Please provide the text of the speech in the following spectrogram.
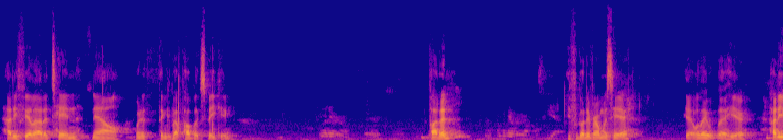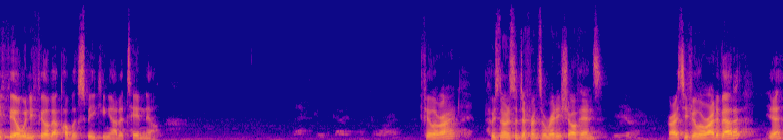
How do you feel out of 10 now when you think about public speaking? Pardon? You forgot everyone was here? Yeah, well, they, they're here. How do you feel when you feel about public speaking out of 10 now? Feel all right? Who's noticed a difference already? Show of hands. All right, so you feel all right about it? Yeah?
